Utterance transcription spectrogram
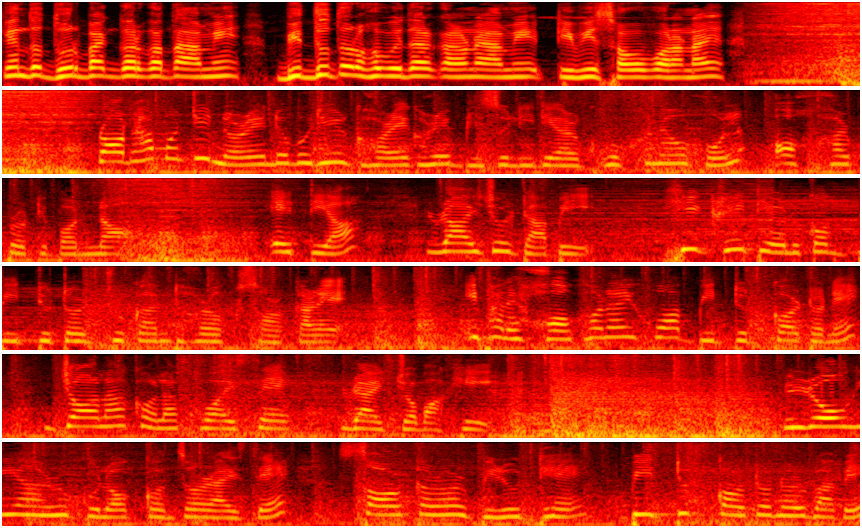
কিন্তু দুৰ্ভাগ্যৰ কথা আমি বিদ্যুতৰ সুবিধাৰ কাৰণে আমি টিভি চাব পৰা নাই। প্ৰধানমন্ত্ৰী নৰেন্দ্ৰ মোদীৰ ঘৰে ঘৰে বিজুলী দিয়াৰ ঘোষণাও হ'ল অসাৰ প্ৰতিপন্ন। এতিয়া ৰাইজৰ দাবী শীঘ্ৰেই তেওঁলোকক বিদ্যুতৰ যোগান ধৰক চৰকাৰে। ইফালে সঘনাই হোৱা বিদ্যুৎ কৰ্তনে জ্বলা কলা খুৱাইছে ৰাজ্যবাসী। ৰঙিয়া আৰু গোলকগঞ্জৰ ৰাইজে চৰকাৰৰ বিৰুদ্ধে বিদ্যুৎ কৰ্তনৰ বাবে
